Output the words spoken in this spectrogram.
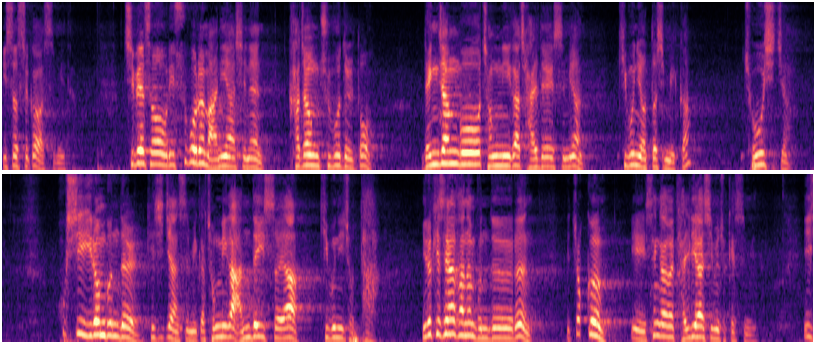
있었을 것 같습니다. 집에서 우리 수고를 많이 하시는 가정 주부들도 냉장고 정리가 잘 되어 있으면 기분이 어떠십니까? 좋으시죠? 혹시 이런 분들 계시지 않습니까? 정리가 안 돼 있어야 기분이 좋다. 이렇게 생각하는 분들은 조금 이 생각을 달리 하시면 좋겠습니다. 이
